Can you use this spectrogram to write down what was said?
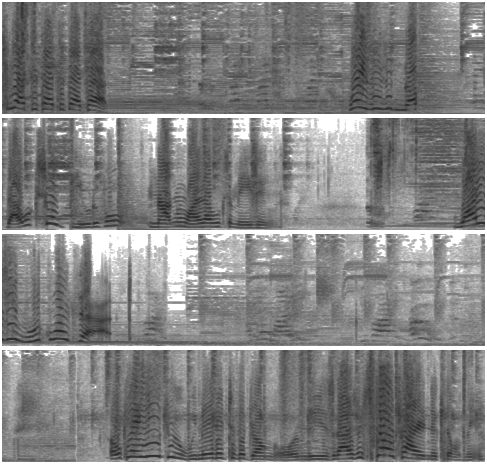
Ta-ta-ta-ta-ta-ta! Wait, there's enough... That looks so beautiful. Not gonna lie, that looks amazing. Why does it look like that? Okay, YouTube, we made it to the jungle, and these guys are still trying to kill me.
